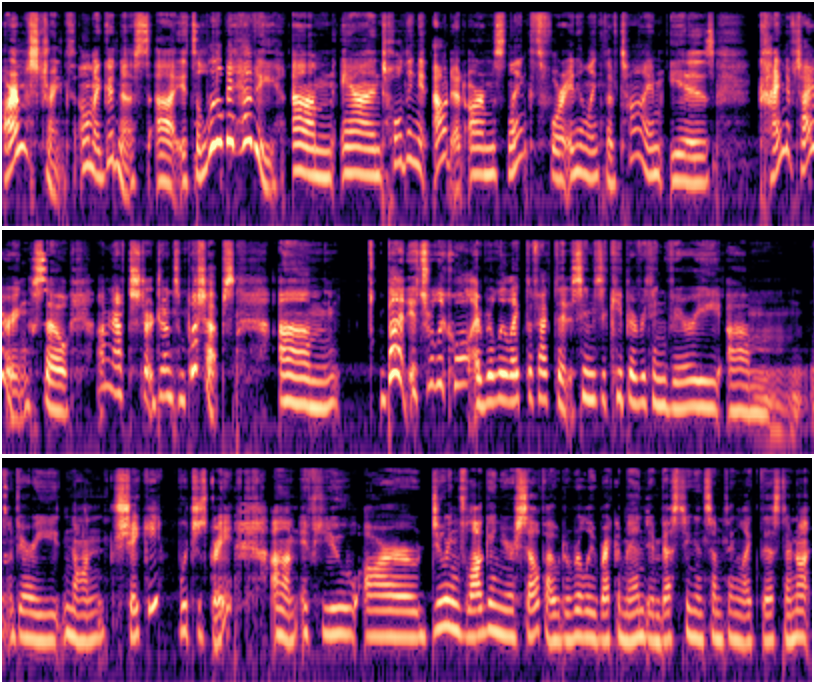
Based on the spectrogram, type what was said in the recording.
arm strength. Oh my goodness, uh, it's a little bit heavy, um, and holding it out at arm's length for any length of time is kind of tiring. So I'm gonna have to start doing some push-ups. Um, but it's really cool. I really like the fact that it seems to keep everything very, um, very non-shaky, which is great. Um, if you are doing vlogging yourself, I would really recommend investing in something like this. They're not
